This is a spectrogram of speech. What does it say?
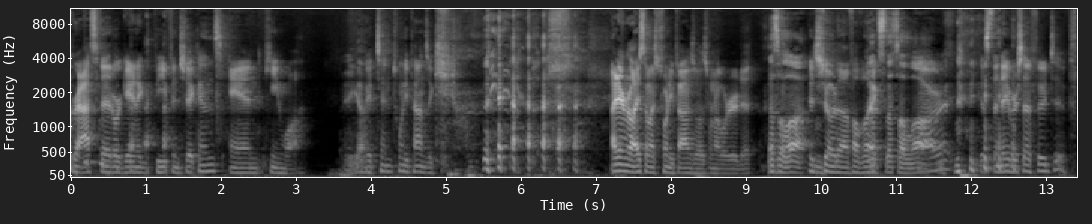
grass fed organic beef and chickens and quinoa. There you go. I get 10, 20 pounds of quinoa. I didn't realize how much 20 pounds was when I ordered it. That's a lot. It showed up. I'm like, That's that's a lot. all right. Guess the neighbors have food too.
